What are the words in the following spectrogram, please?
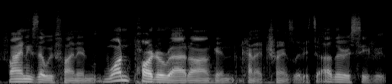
findings that we find in one part of RADONC and kind of translate it to others, see if it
